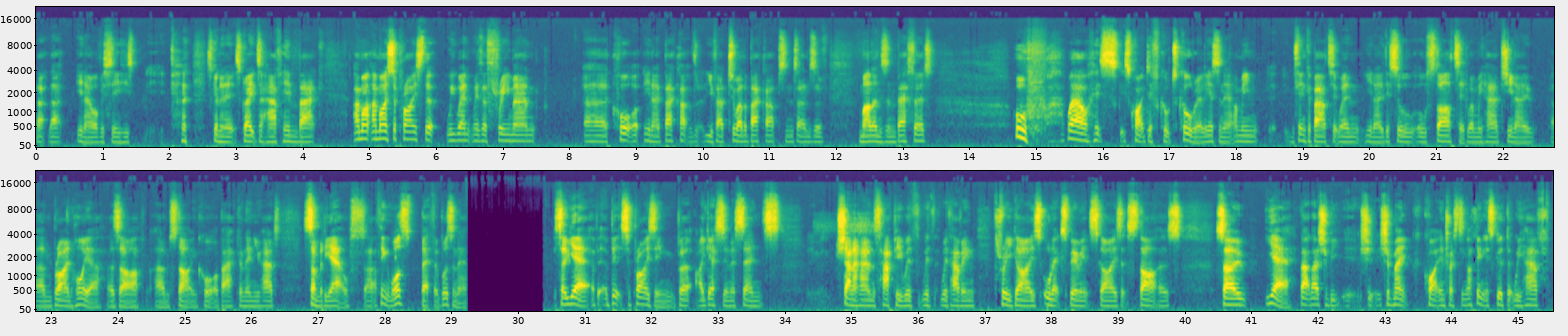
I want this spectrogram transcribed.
that that you know obviously he's it's gonna it's great to have him back. Am I am I surprised that we went with a three man uh, court you know backup? You've had two other backups in terms of Mullens and Beathard. Oh, well, it's it's quite difficult to call, really, isn't it? I mean, think about it when you know this all, all started when we had you know um, Brian Hoyer as our um, starting quarterback, and then you had somebody else. I think it was Beathard, wasn't it? So yeah, a bit, a bit surprising, but I guess in a sense, Shanahan's happy with, with, with having three guys, all experienced guys at starters. So yeah, that that should be should, should make quite interesting. I think it's good that we have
